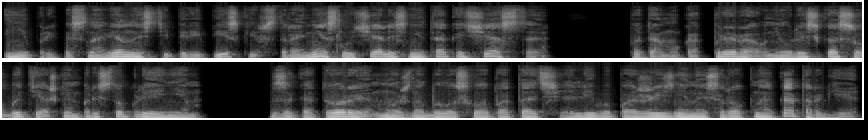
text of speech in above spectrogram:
и неприкосновенности переписки в стране случались не так и часто, потому как приравнивались к особо тяжким преступлениям, за которые можно было схлопотать либо пожизненный срок на каторге,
